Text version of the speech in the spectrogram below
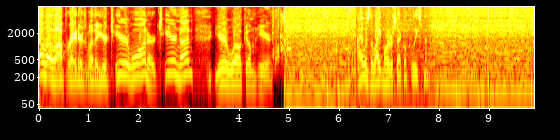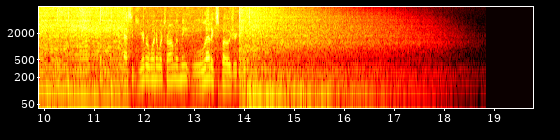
Hello, operators, whether you're tier one or tier none, you're welcome here. I was the white motorcycle policeman. Essex, you ever wonder what's wrong with me? Lead exposure.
